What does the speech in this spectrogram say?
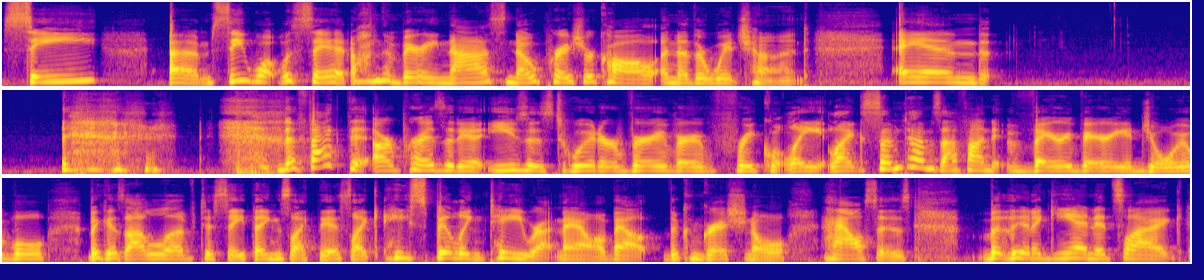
See, um, see what was said on the very nice no pressure call, another witch hunt, and. the fact that our president uses Twitter very, very frequently, like sometimes I find it very, very enjoyable because I love to see things like this. Like he's spilling tea right now about the congressional houses. But then again, it's like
